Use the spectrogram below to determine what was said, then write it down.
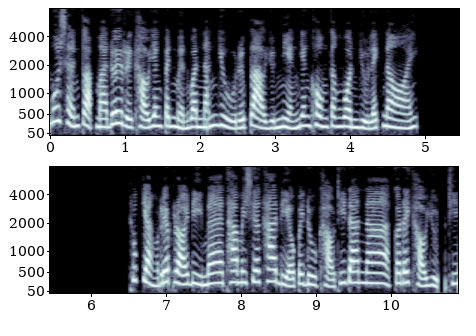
มู่เฉินกลับมาด้วยหรือเขายังเป็นเหมือนวันนั้นอยู่หรือเปล่าหยุนเหนียงยังคงกังวลอยู่เล็กน้อย ทุกอย่างเรียบร้อยดีแม่ถ้าไม่เชื่อข้าเดี๋ยวไปดูเขาที่ด้านหน้าก็ได้เขาอยู่ที่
